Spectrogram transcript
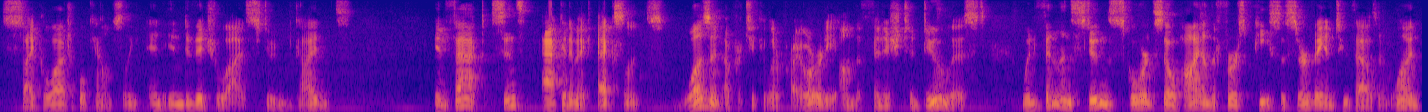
psychological counseling, and individualized student guidance. In fact, since academic excellence wasn't a particular priority on the Finnish to-do list, when Finland's students scored so high on the first PISA survey in 2001,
